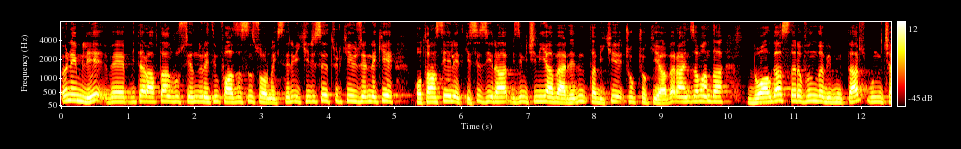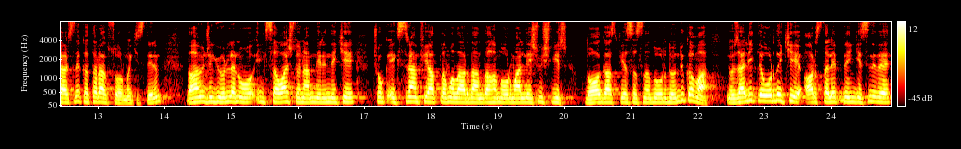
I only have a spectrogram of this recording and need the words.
önemli ve bir taraftan Rusya'nın üretim fazlasını sormak isterim. İkincisi de Türkiye üzerindeki potansiyel etkisi. Zira bizim için iyi haber dedin. Tabii ki çok çok iyi haber. Aynı zamanda doğalgaz tarafını da bir miktar bunun içerisine katarak sormak isterim. Daha önce görülen o ilk savaş dönemlerindeki çok ekstrem fiyatlamalardan daha normalleşmiş bir doğalgaz piyasasına doğru döndük ama özellikle oradaki arz talep dengesini ve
